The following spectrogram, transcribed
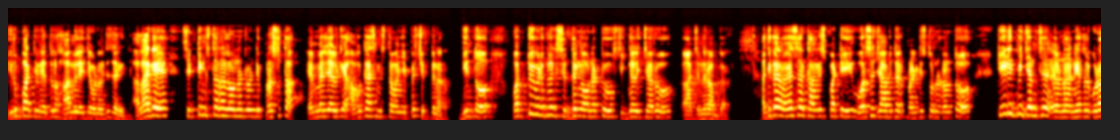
ఇరు పార్టీ నేతలు హామీలు అయితే ఇవ్వడం అయితే జరిగింది. అలాగే సిట్టింగ్ స్థానాల్లో ఉన్నటువంటి ప్రస్తుత ఎమ్మెల్యేలకి అవకాశం ఇస్తామని చెప్పేసి చెప్తున్నారు. దీంతో పట్టు విడుపులకు సిద్ధంగా ఉన్నట్టు సిగ్నల్ ఇచ్చారు ఆ చంద్రబాబు గారు. అధికార వైఎస్ఆర్ కాంగ్రెస్ పార్టీ వరుస జాబితాలు ప్రకటిస్తుండటంతో టీడీపీ జనసేన నేతలు కూడా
